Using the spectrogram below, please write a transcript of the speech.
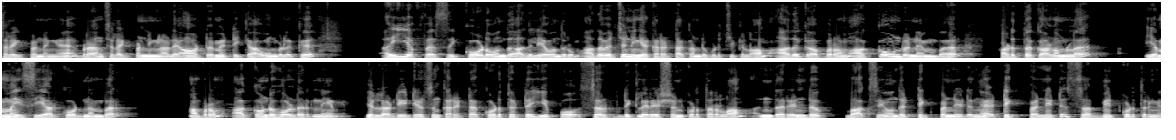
செலக்ட் பண்ணுங்கள் பிரான்ச் செலக்ட் பண்ணிங்கனாலே ஆட்டோமேட்டிக்காக உங்களுக்கு ஐஎஃப்எஸ்சி கோடு வந்து அதுலேயே வந்துடும் அதை வச்சு நீங்கள் கரெக்டாக கண்டுபிடிச்சிக்கலாம். அதுக்கப்புறம் அக்கௌண்ட் நம்பர் அடுத்த காலமில் எம்ஐசிஆர் கோட் நம்பர் அப்புறம் அக்கௌண்ட் ஹோல்டர் நேம் எல்லா டீட்டெயில்ஸும் கரெக்டாக கொடுத்துட்டு இப்போது செல்ஃப் டிக்ளரேஷன் கொடுத்துடலாம் இந்த ரெண்டு பாக்ஸையும் வந்து டிக் பண்ணிவிடுங்க டிக் பண்ணிவிட்டு சப்மிட் கொடுத்துருங்க.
